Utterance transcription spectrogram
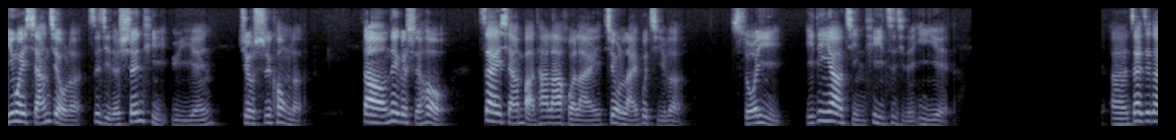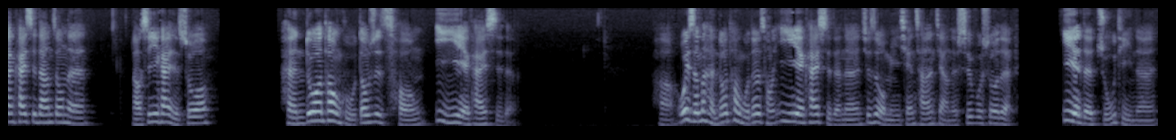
因为想久了，自己的身体语言就失控了，到那个时候再想把它拉回来就来不及了，所以一定要警惕自己的意业。呃，在这段开示当中呢，老师一开始说，很多痛苦都是从意业开始的。好，为什么很多痛苦都是从意业开始的呢？就是我们以前常常讲的，师傅说的，业的主体呢。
